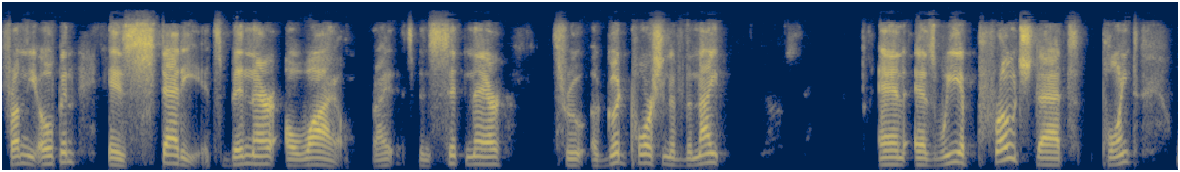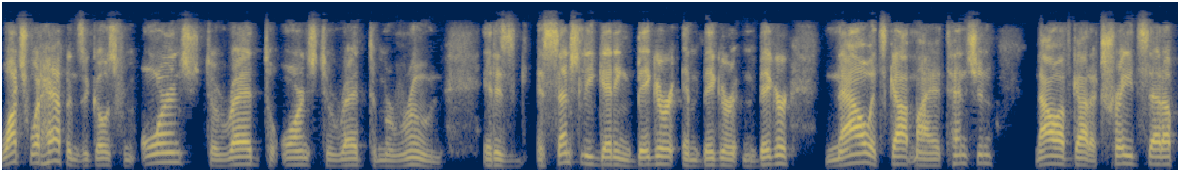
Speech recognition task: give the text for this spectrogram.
from the open is steady. It's been there a while, right? It's been sitting there through a good portion of the night. And as we approach that point, Watch what happens. It goes from orange to red to orange to red to maroon. It is essentially getting bigger and bigger and bigger. Now it's got my attention. Now I've got a trade set up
